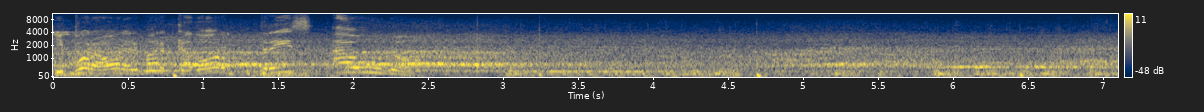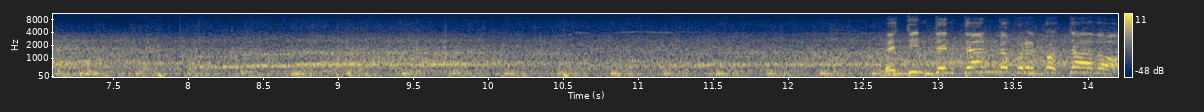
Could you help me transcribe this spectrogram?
Y por ahora el marcador 3 a 1. Está intentando por el costado.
